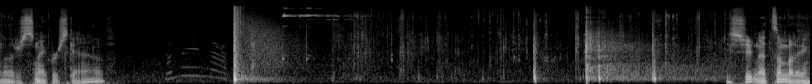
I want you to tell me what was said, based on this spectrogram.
Another sniper scav. He's shooting at somebody.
